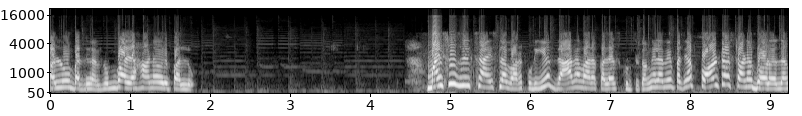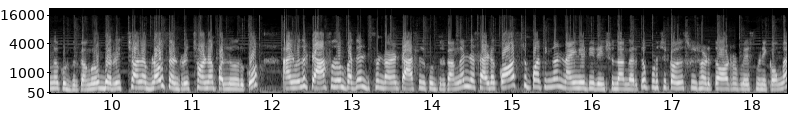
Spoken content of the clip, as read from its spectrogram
பல்லுவும் பாத்தீங்கன்னா ரொம்ப அழகான ஒரு பல்லு. மைசூர் சில்க் சாரீஸ்ல வரக்கூடிய வேற வேற கலர்ஸ் கொடுத்துருக்காங்க. எல்லாமே பாத்தீங்கன்னா கான்ட்ராஸ்டான பார்டர் தாங்க கொடுத்துருக்காங்க. ரொம்ப ரிச்சான பிளவுஸ் அண்ட் ரிச்சான பல்லு இருக்கும். அண்ட் வந்து டேசலும் பார்த்தீங்கன்னா டிஃப்ரெண்டான டேசல் கொடுத்துருக்காங்க. இந்த சைடு காஸ்ட் பாத்தீங்கன்னா நைன் எயிட்டி ரேஞ்ச் தாங்க இருக்கு. பிடிச்சிருக்க ஸ்கிரீன்ஷாட் எடுத்து ஆர்டர் பிளேஸ் பண்ணிக்கோங்க.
